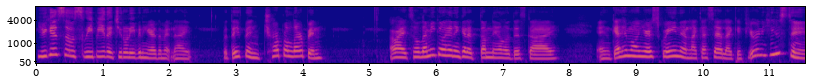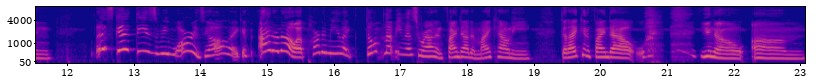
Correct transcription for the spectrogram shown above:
You get so sleepy that you don't even hear them at night, but they've been chirpa lerping. All right, so let me go ahead and get a thumbnail of this guy and get him on your screen. And like I said, like if you're in Houston, let's get these rewards, y'all. Like if I don't know, a part of me like don't let me mess around and find out in my county that I can find out, you know, um.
